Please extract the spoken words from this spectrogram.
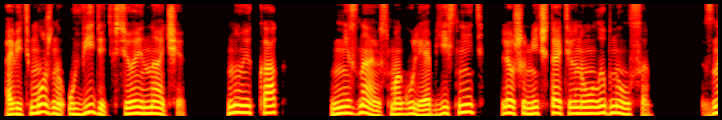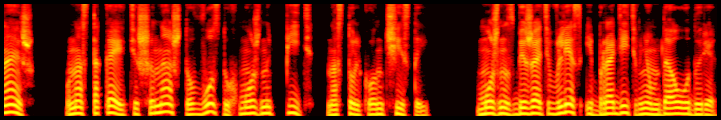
А ведь можно увидеть все иначе. Ну и как? Не знаю, смогу ли объяснить, Лёша мечтательно улыбнулся. Знаешь, у нас такая тишина, что воздух можно пить, настолько он чистый. Можно сбежать в лес и бродить в нем до одури,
